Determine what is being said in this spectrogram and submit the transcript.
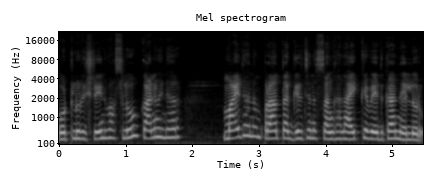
పొట్లూరి శ్రీనివాసులు కన్వీనర్ మైదానం ప్రాంత గిరిజన సంఘాల ఐక్యవేదిక Nellore.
